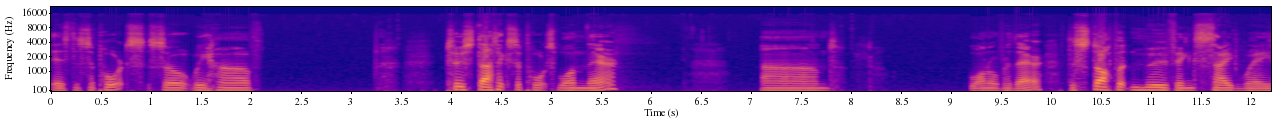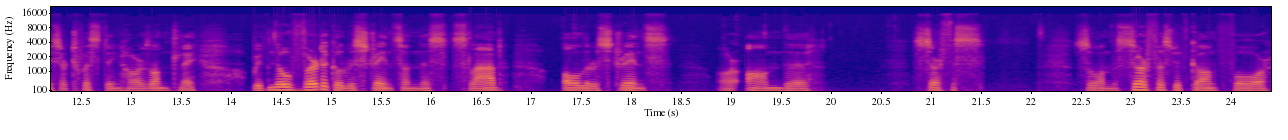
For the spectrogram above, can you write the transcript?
is the supports so we have two static supports one there and one over there to stop it moving sideways or twisting horizontally. We've no vertical restraints on this slab. All the restraints are on the surface. So on the surface we've gone for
